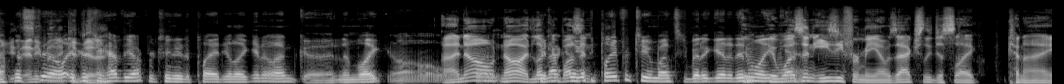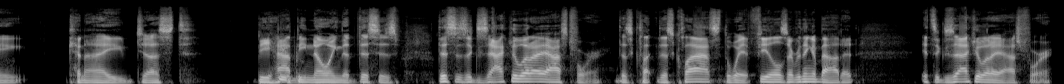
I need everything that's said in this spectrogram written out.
yeah, but still, could it's just you have the opportunity to play, and you're like, you know, I'm good, and I'm like, oh, I know. but No, look, you're not it gonna get wasn't. to play for two months. You better get it in. It, while you it can. wasn't easy for me. I was actually just like, can I, can I just be hmm. happy knowing that this is this is exactly what I asked for. This cl- this class, the way it feels, everything about it, it's exactly what I asked for.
